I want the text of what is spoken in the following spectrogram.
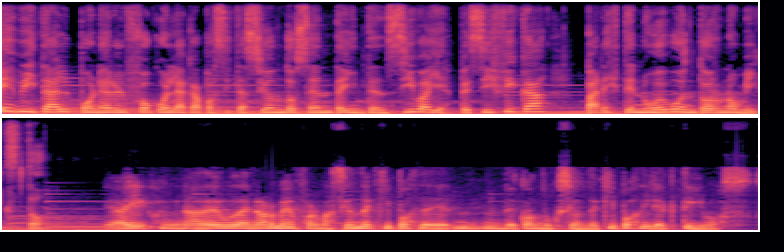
es vital poner el foco en la capacitación docente intensiva y específica para este nuevo entorno mixto hay una deuda enorme en formación de equipos de, conducción, de equipos directivos,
